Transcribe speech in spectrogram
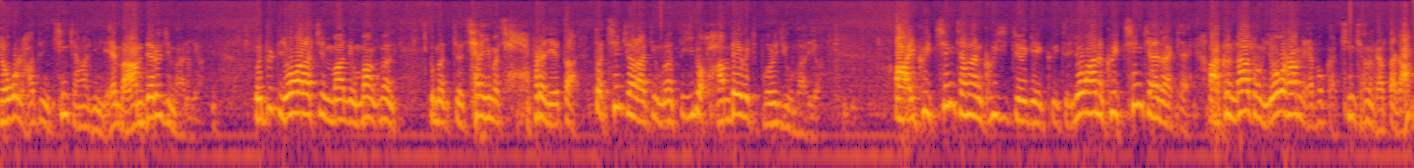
욕을 하든지 칭찬하든지 내 마음대로지 말이야. 때 욕을 하지 막 그러면 그러면 저 체형이 새파랗겠다. 또 칭찬하지 뭐, 또 입에 환배같이 벌어지고 말이요. 아, 그 칭찬한 그것이 저기, 그, 저, 욕하는 그 칭찬할게. 아, 그럼 나도 욕을 한번 해볼까? 칭찬을 갖다가.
